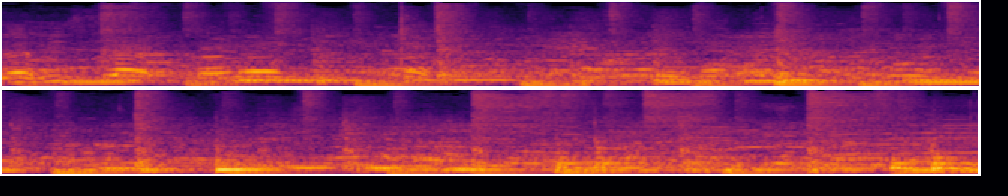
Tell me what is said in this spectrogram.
Yeah, he's man. Thank you.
